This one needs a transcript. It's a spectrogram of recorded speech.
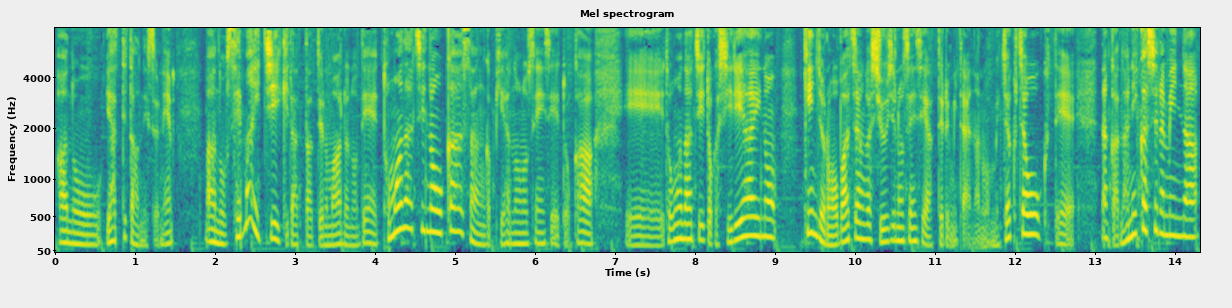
あのやってたんですよね。あの狭い地域だったっていうのもあるので友達のお母さんがピアノの先生とか、えー、友達とか知り合いの近所のおばちゃんが習字の先生やってるみたいなのもめちゃくちゃ多くてなんか何かしらみんな、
